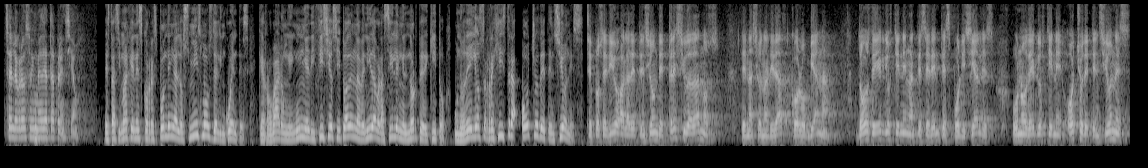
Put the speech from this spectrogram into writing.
se logró su inmediata aprehensión. Estas imágenes corresponden a los mismos delincuentes que robaron en un edificio situado en la avenida Brasil en el norte de Quito. Uno de ellos registra ocho detenciones. Se procedió a la detención de tres ciudadanos de nacionalidad colombiana. Dos de ellos tienen antecedentes policiales. Uno de ellos tiene ocho detenciones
